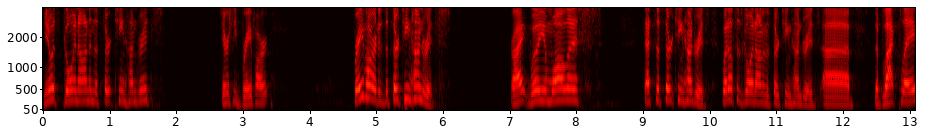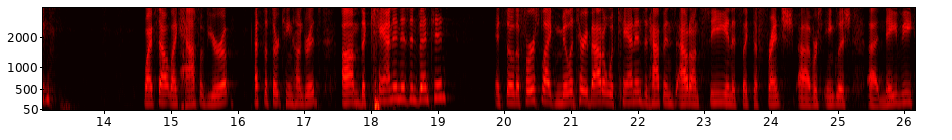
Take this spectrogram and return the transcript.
You know what's going on in the 1300s? Did you ever see Braveheart? Braveheart is the 1300s, right? William Wallace, that's the 1300s. What else is going on in the 1300s? Uh, the Black Plague wipes out like half of Europe. That's the 1300s. Um, the cannon is invented. And so the first like military battle with cannons, it happens out on sea, and it's like the French uh, versus English uh, Navy,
